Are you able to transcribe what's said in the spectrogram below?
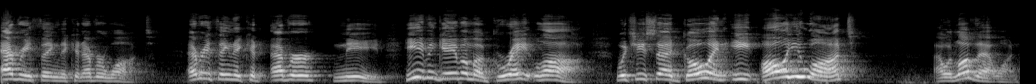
everything they could ever want, everything they could ever need. He even gave them a great law which he said, Go and eat all you want. I would love that one.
